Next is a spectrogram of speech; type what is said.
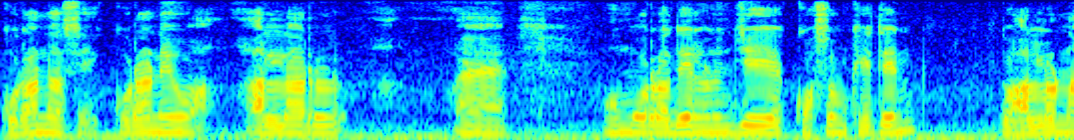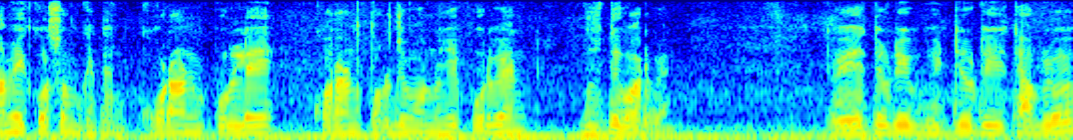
কোরআন আছে। কোরআনেও আল্লাহর উমর রাদিয়াল্লাহু যে কসম খেতেন, তো আল্লাহর নামেই কসম খেতেন। কোরআন পড়লে কোরআন তর্জমা অনুযায়ী পড়বেন, বুঝতে পারবেন। তো এতটি ভিডিওটি থাকল।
